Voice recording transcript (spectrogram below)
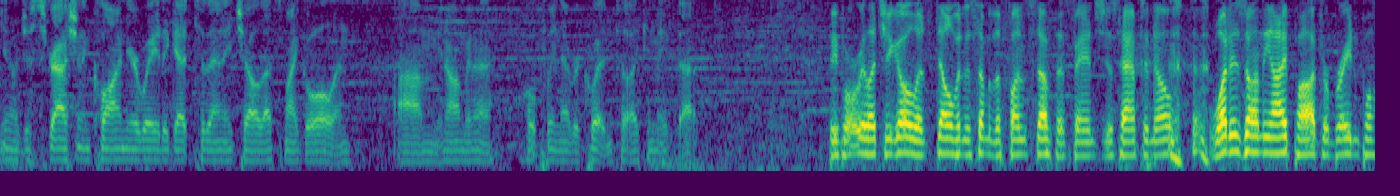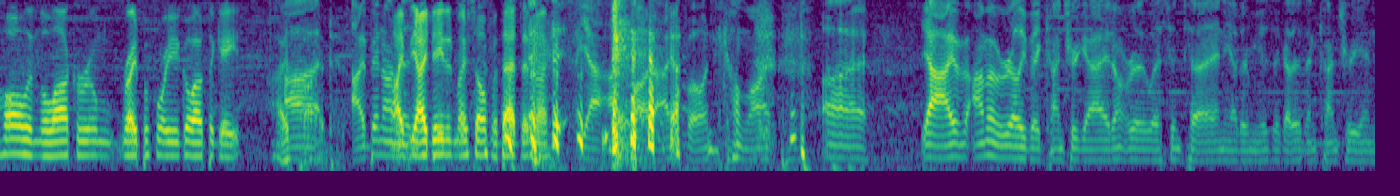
you know just scratching and clawing your way to get to the NHL, that's my goal. And um, you know I'm gonna hopefully never quit until I can make that. Before we let you go, let's delve into some of the fun stuff that fans just have to know. what is on the iPod for Brayden Pachal in the locker room right before you go out the gate? Uh, I've been on. I, the, I dated myself with that, didn't I? yeah, iPod, iPhone. Come on. Uh, yeah, I've, I'm a really big country guy. I don't really listen to any other music other than country, and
